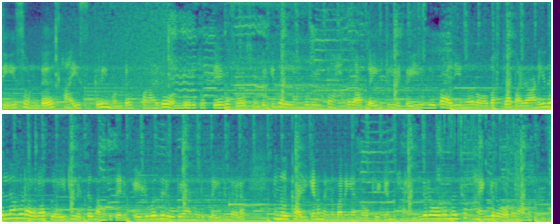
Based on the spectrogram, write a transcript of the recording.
ചീസുണ്ട് ഐസ്ക്രീമുണ്ട് പഴമുണ്ട് ഒരു പ്രത്യേക സോസ് ഉണ്ട്. ഇതെല്ലാം കൂടി ഇട്ട് അവർ ആ പ്ലേറ്റിലിട്ട് ഈ ഇപ്പോൾ അരിയുന്ന റോബസ്റ്റ പഴമാണ് ഇതെല്ലാം കൂടെ അവർ ആ പ്ലേറ്റിലിട്ട് നമുക്ക് തരും. എഴുപത് രൂപയാണ് ഒരു പ്ലേറ്റിന്റെ വില. നിങ്ങൾ കഴിക്കണം എന്ന് പറഞ്ഞ് ഞാൻ നോക്കി വയ്ക്കാൻ ഭയങ്കര ഓർഡർ എന്ന് വെച്ചാൽ ഭയങ്കര ഓർഡറാണ് ഫ്രണ്ട്സ്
